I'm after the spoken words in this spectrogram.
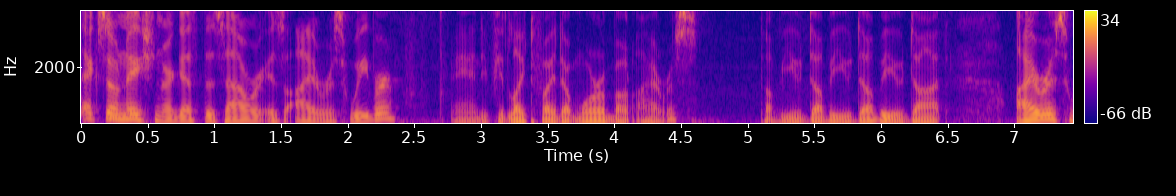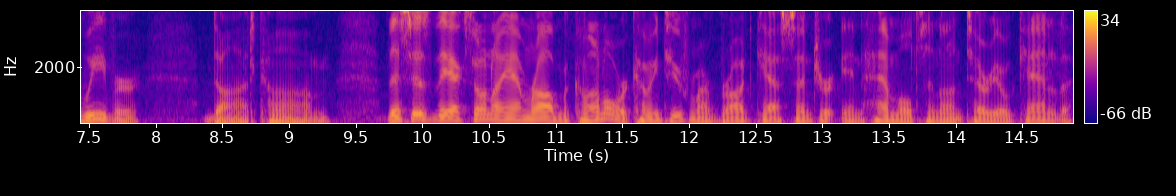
X Zone Nation, our guest this hour is Iris Weaver. And if you'd like to find out more about Iris, www.irisweaver.com. This is the X Zone. I am Rob McConnell. We're coming to you from our broadcast center in Hamilton, Ontario, Canada.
